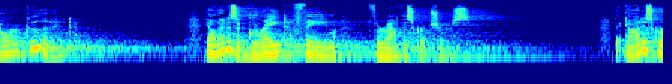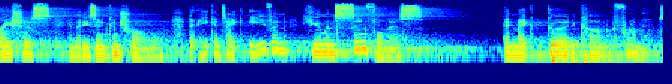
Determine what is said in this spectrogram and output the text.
our good. Y'all, that is a great theme throughout the scriptures. That God is gracious and that He's in control, that He can take even human sinfulness and make good come from it.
